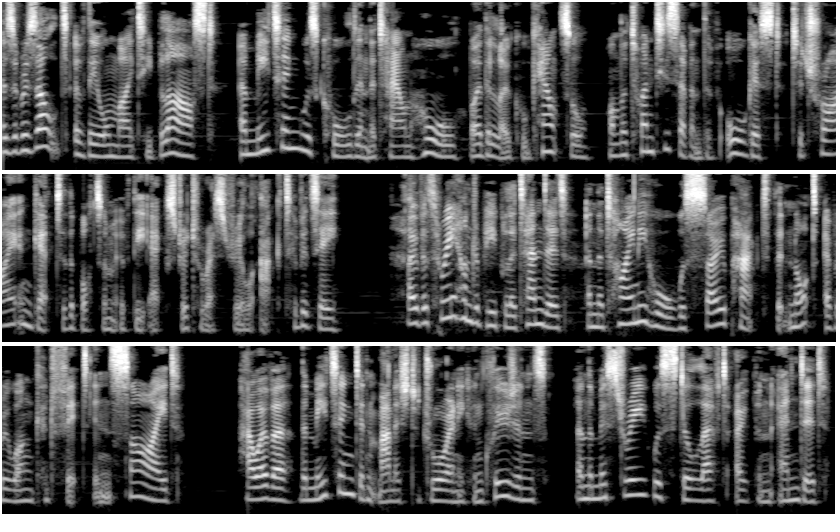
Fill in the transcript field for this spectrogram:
As a result of the almighty blast, a meeting was called in the town hall by the local council on the 27th of August to try and get to the bottom of the extraterrestrial activity. Over 300 people attended, and the tiny hall was so packed that not everyone could fit inside. However, the meeting didn't manage to draw any conclusions, and the mystery was still left open ended.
